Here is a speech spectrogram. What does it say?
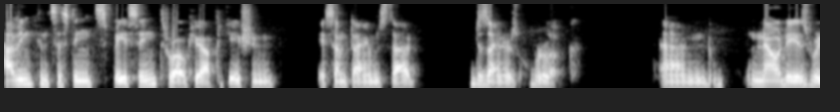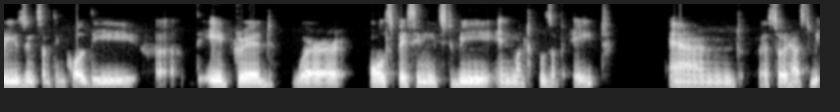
Having consistent spacing throughout your application is sometimes that designers overlook. And nowadays we're using something called the uh, 8 grid, where all spacing needs to be in multiples of 8. And so has to be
